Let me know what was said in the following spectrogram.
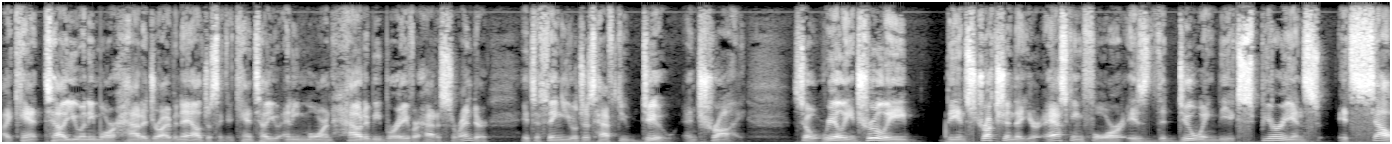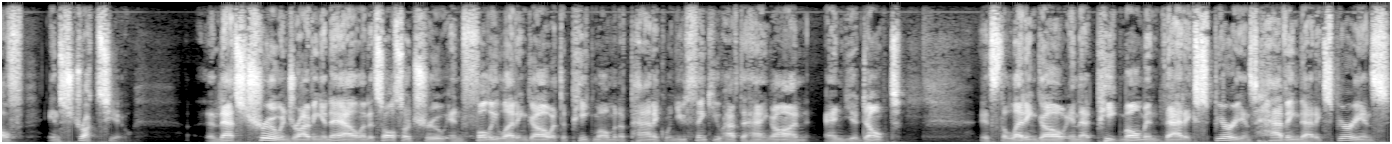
I can't tell you anymore how to drive a nail, just like I can't tell you any more on how to be brave or how to surrender. It's a thing you'll just have to do and try. So really and truly, the instruction that you're asking for is the doing, the experience itself instructs you. And that's true in driving a nail. And it's also true in fully letting go at the peak moment of panic when you think you have to hang on and you don't. It's the letting go in that peak moment, that experience, having that experience,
